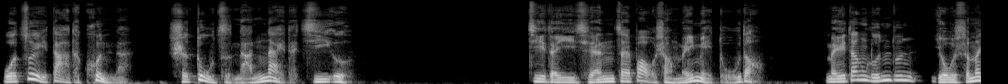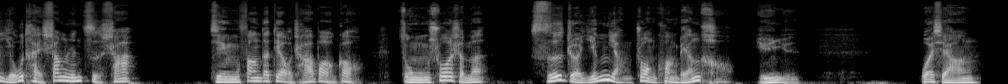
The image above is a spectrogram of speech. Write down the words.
我最大的困难是肚子难耐的饥饿。记得以前在报上每每读到，每当伦敦有什么犹太商人自杀，警方的调查报告总说什么。死者营养状况良好，云云。我想，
